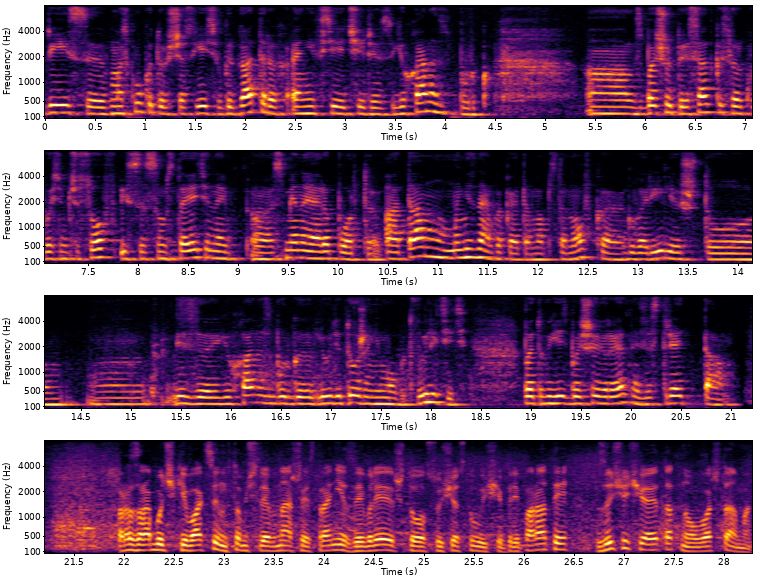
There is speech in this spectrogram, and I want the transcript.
рейсы в Москву, которые сейчас есть в агрегаторах, они все через Йоханнесбург с большой пересадкой 48 часов и со самостоятельной э, сменой аэропорта. А там мы не знаем, какая там обстановка. Говорили, что из Йоханнесбурга люди тоже не могут вылететь, поэтому есть большая вероятность застрять там. Разработчики вакцин, в том числе в нашей стране, заявляют, что существующие препараты защищают от нового штамма.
